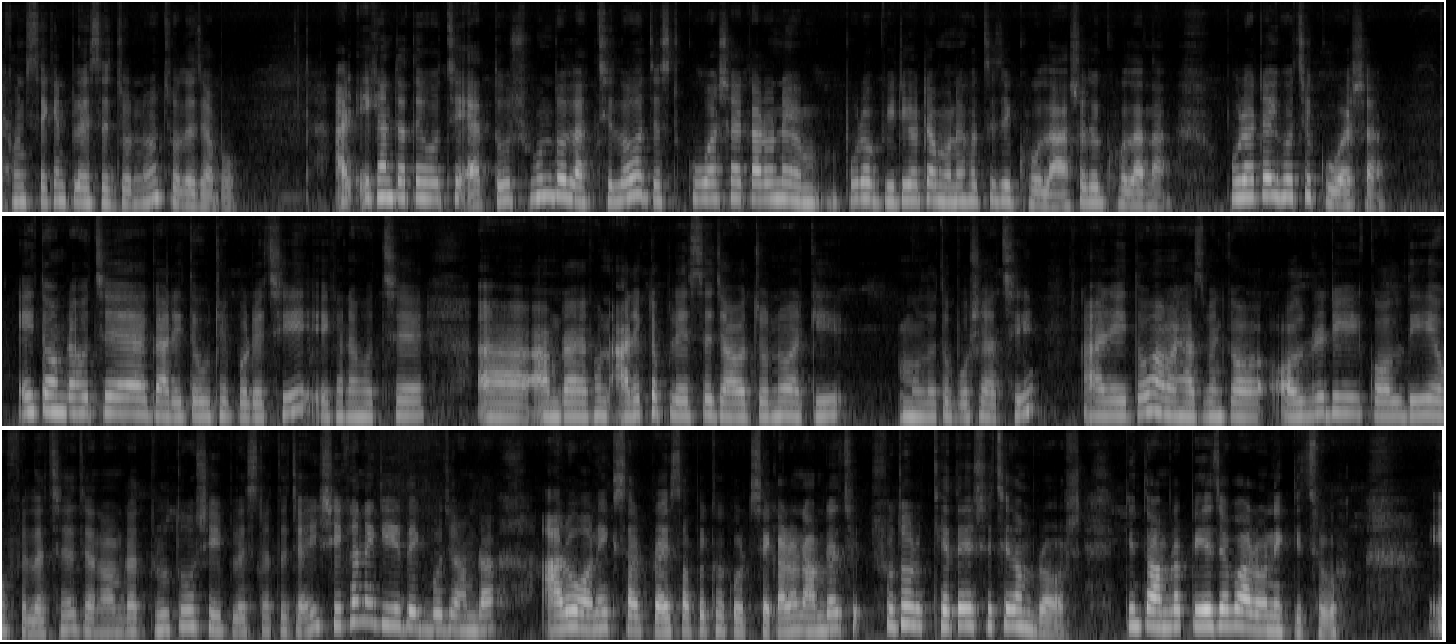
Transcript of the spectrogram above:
এখন সেকেন্ড প্লেসের জন্য চলে যাব। আর এখানটাতে হচ্ছে এত সুন্দর লাগছিল জাস্ট কুয়াশার কারণে পুরো ভিডিওটা মনে হচ্ছে যে ঘোলা, আসলে ঘোলা না, পুরাটাই হচ্ছে কুয়াশা। এই তো আমরা হচ্ছে গাড়িতে উঠে পড়েছি, এখানে হচ্ছে আমরা এখন আরেকটা প্লেসে যাওয়ার জন্য আর কি মূলত বসে আছি। আর এই তো আমার হাজব্যান্ডকে অলরেডি কল দিয়েও ফেলেছে যেন আমরা দ্রুত সেই প্লেসটাতে যাই। সেখানে গিয়ে দেখব যে আমরা আরও অনেক সারপ্রাইজ অপেক্ষা করছে। কারণ আমরা শুধু খেতে এসেছিলাম রস, কিন্তু আমরা পেয়ে যাব আর অনেক কিছু।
